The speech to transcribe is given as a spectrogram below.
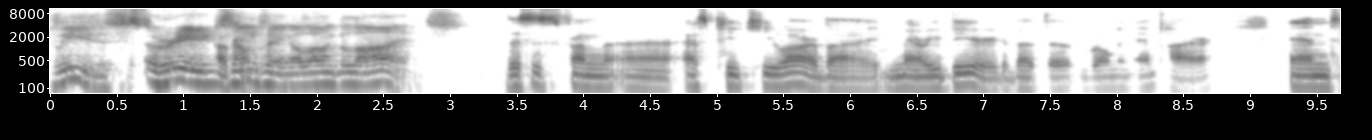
Please read Okay. something along the lines. This is from uh, SPQR by Mary Beard about the Roman Empire. And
